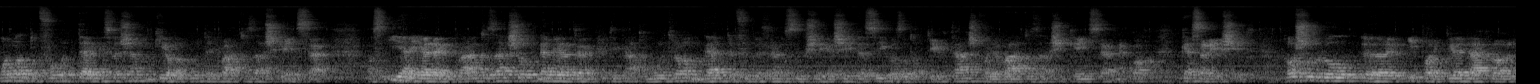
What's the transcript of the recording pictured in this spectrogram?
Onnantól fogva természetesen kialakult egy változáskényszer. Az ilyen jellegű változások nem jelentenek kritikát a múltra, de ettől függetlenül szükségesé teszik az adaptivitást vagy a változási kényszernek a kezelését. Hasonló uh, ipari példákra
